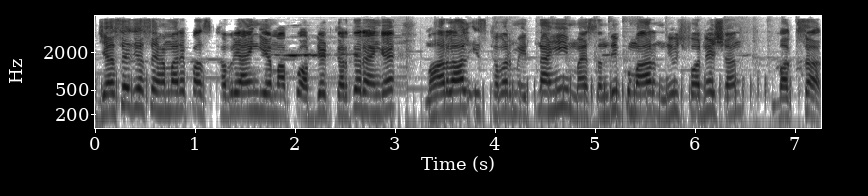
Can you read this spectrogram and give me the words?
जैसे जैसे हमारे पास खबरें आएँगी, हम आपको अपडेट करते रहेंगे। बहरहाल इस खबर में इतना ही। मैं Sandeep Kumar, news for nation, Buxar.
